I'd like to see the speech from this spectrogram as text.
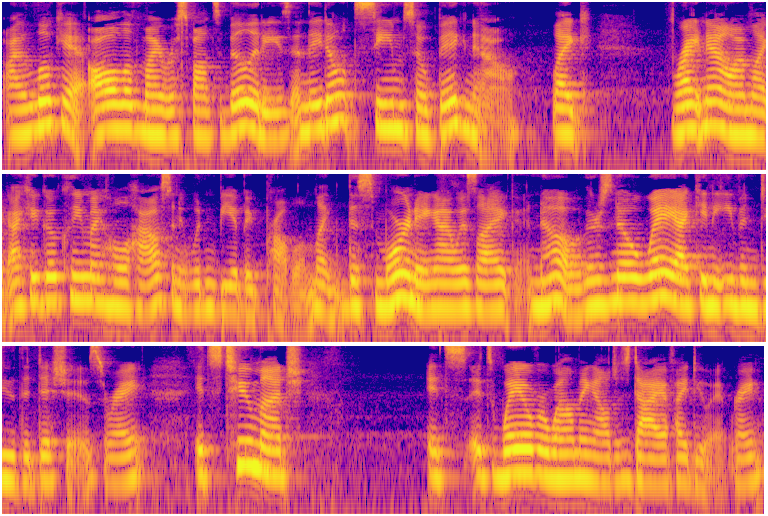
I look at all of my responsibilities and they don't seem so big now. Like right now, I'm like, I could go clean my whole house and it wouldn't be a big problem. Like this morning, I was like, no, there's no way I can even do the dishes, right? It's too much. It's it's way overwhelming. I'll just die if I do it, right?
